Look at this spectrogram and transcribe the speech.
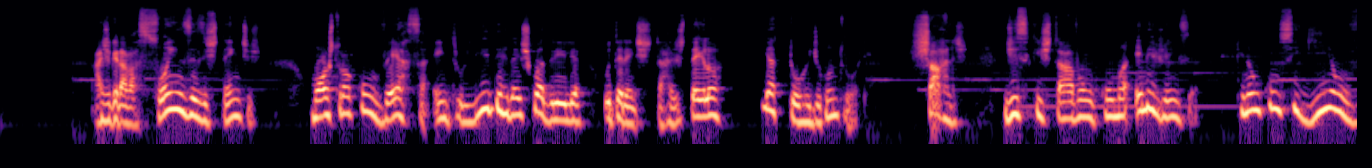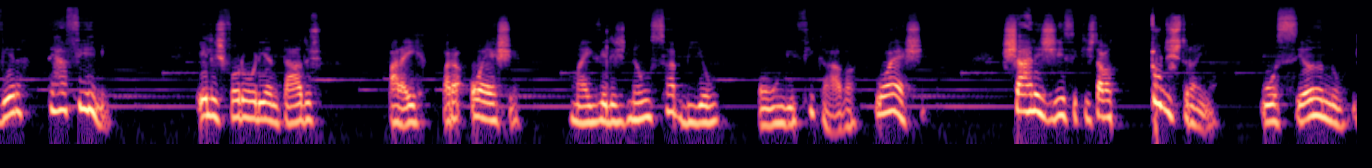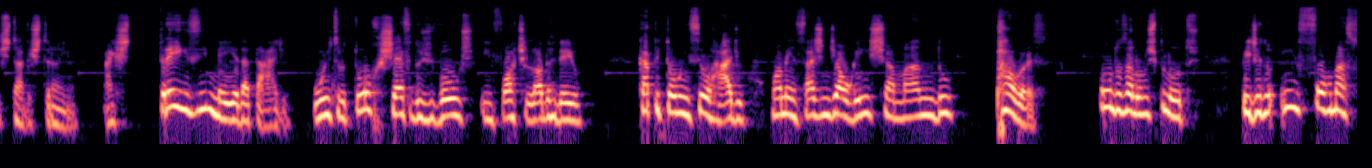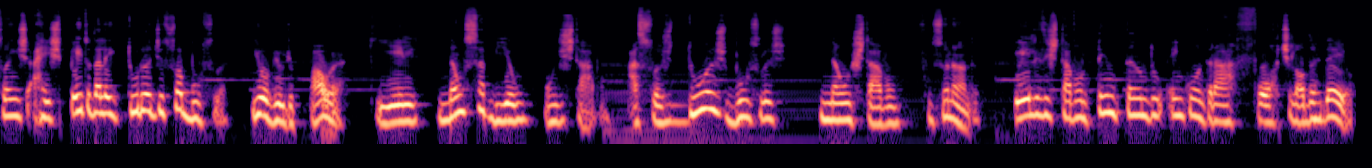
As gravações existentes mostram a conversa entre o líder da esquadrilha, o tenente Charles Taylor, e a torre de controle. Charles disse que estavam com uma emergência, que não conseguiam ver terra firme. Eles foram orientados para ir para oeste, mas eles não sabiam onde ficava o oeste. Charles disse que estava tudo estranho. O oceano estava estranho. Às três e meia da tarde, o instrutor-chefe dos voos em Fort Lauderdale captou em seu rádio uma mensagem de alguém chamando Powers, um dos alunos pilotos, pedindo informações a respeito da leitura de sua bússola, e ouviu de Power que ele não sabiam onde estavam. As suas duas bússolas não estavam funcionando. Eles estavam tentando encontrar Fort Lauderdale,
